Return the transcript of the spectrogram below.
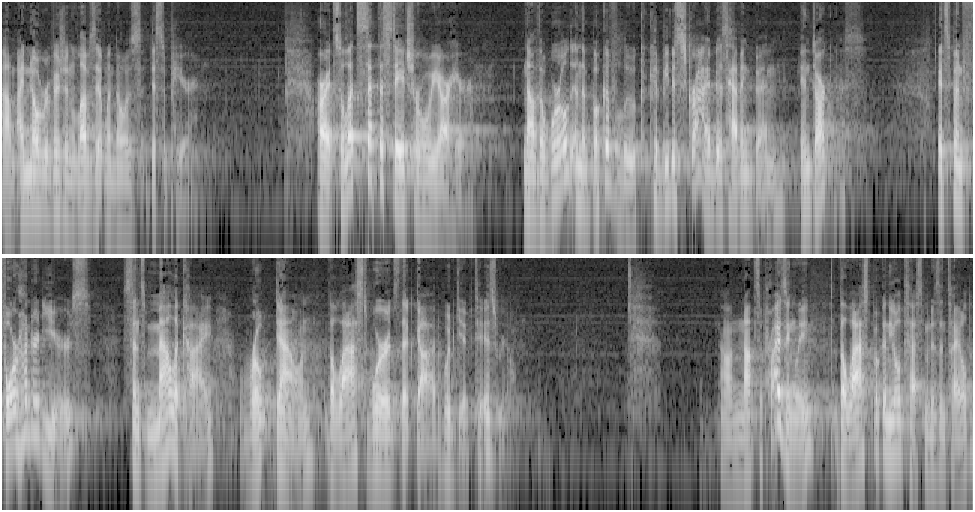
Um, I know Revision loves it when those disappear. All right, so let's set the stage for where we are here. Now, the world in the book of Luke could be described as having been in darkness. It's been 400 years since Malachi wrote down the last words that God would give to Israel. Now, not surprisingly, the last book in the Old Testament is entitled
